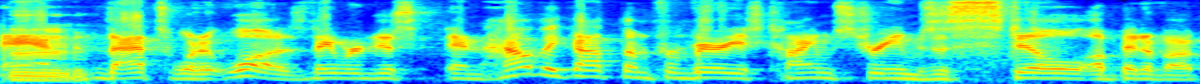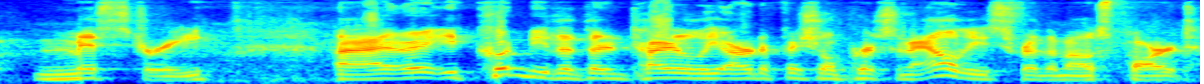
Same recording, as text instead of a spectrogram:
And hmm. that's what it was. They were just, and how they got them from various time streams is still a bit of a mystery. Uh, it could be that they're entirely artificial personalities for the most part,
